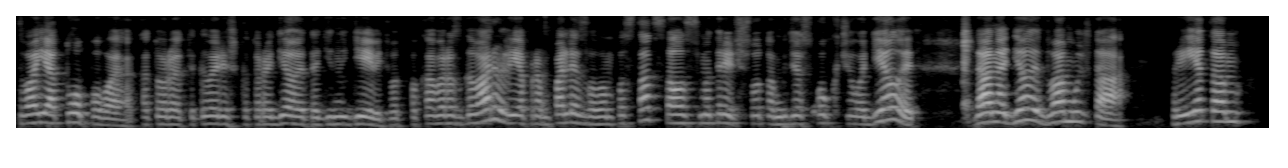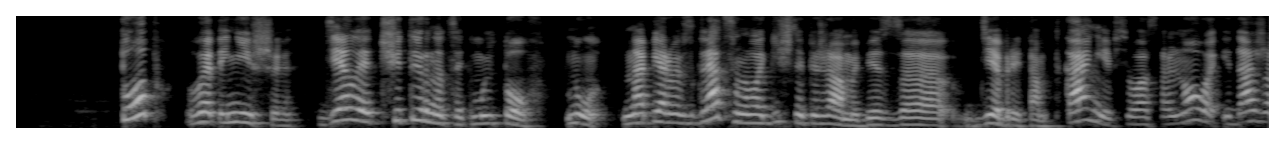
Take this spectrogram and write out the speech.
твоя топовая, которая, ты говоришь, которая делает 1,9. Вот пока вы разговаривали, я прям полезла в импостат, стала смотреть, что там, где, сколько чего делает. Да, она делает два мульта. При этом топ в этой нише делает 14 мультов. Ну, на первый взгляд, с аналогичной пижамой, без э, дебри там ткани и всего остального, и даже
